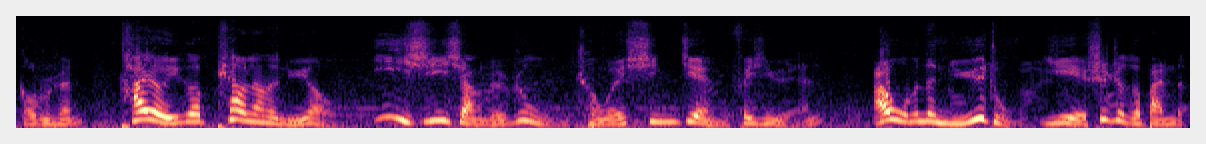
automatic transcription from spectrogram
高中生，他有一个漂亮的女友，一心想着入伍成为星舰飞行员。而我们的女主也是这个班的，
